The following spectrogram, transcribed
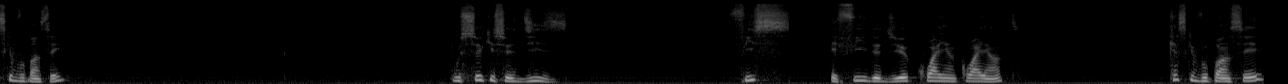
Qu'est-ce que vous pensez? Pour ceux qui se disent fils et filles de Dieu, croyants, croyantes, qu'est-ce que vous pensez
